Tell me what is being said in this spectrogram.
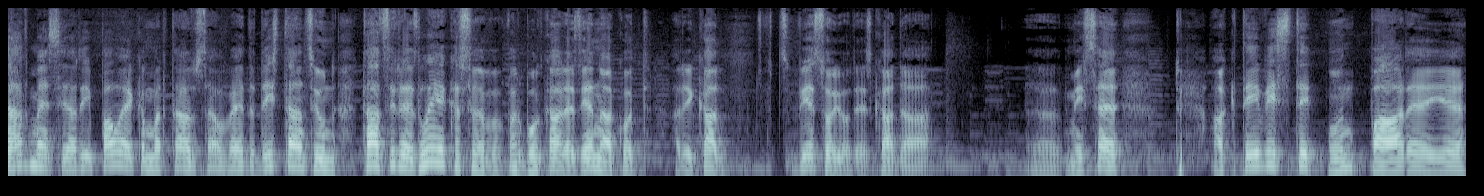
tad mēs arī paliekam ar tādu savu veidu distanci. Tāds ir liekas, varbūt kādreiz ienākot arī kād, viesojoties kādā uh, misē, aktīvisti un pārējie.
